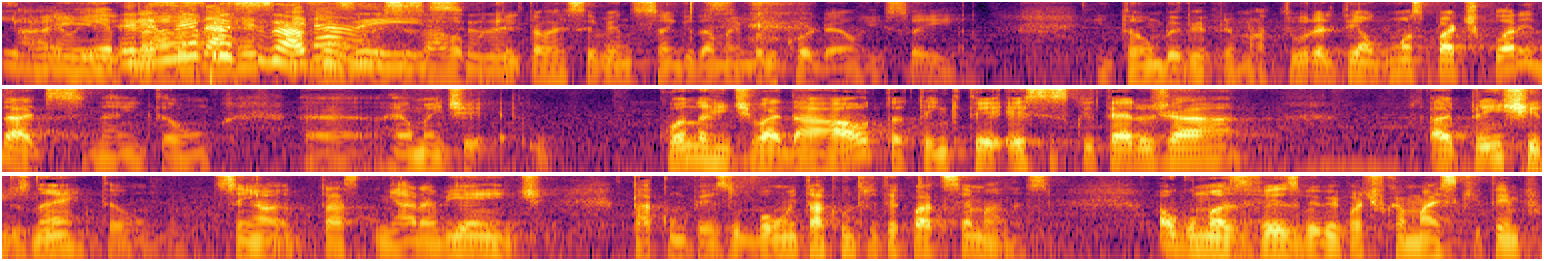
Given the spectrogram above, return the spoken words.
ele não ia, ele não ia precisar respirar. fazer precisava isso, porque né? ele estava recebendo sangue da mãe pelo cordão, isso aí. Então, o bebê prematuro, ele tem algumas particularidades, né? Então, é, realmente, quando a gente vai dar alta, tem que ter esses critérios já é, preenchidos, né? Então, sem tá em ar ambiente, tá com peso bom e tá com 34 semanas. Algumas vezes o bebê pode ficar mais que, tempo,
